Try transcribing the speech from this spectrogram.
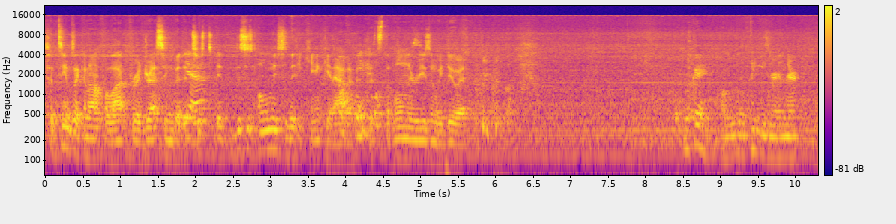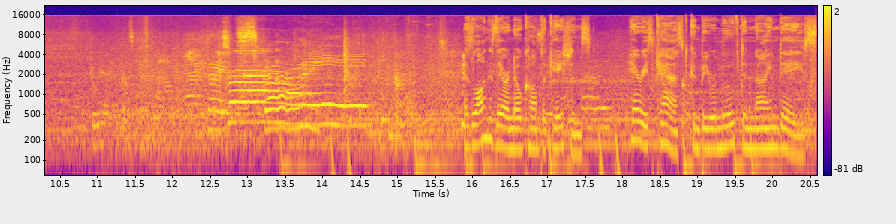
So it seems like an awful lot for addressing, dressing, but it's Yeah. just it, this is only so that you can't get out of it. It's the only reason we do it. Okay, all the little piggies are in there. As long as there are no complications, Harry's cast can be removed in nine days.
